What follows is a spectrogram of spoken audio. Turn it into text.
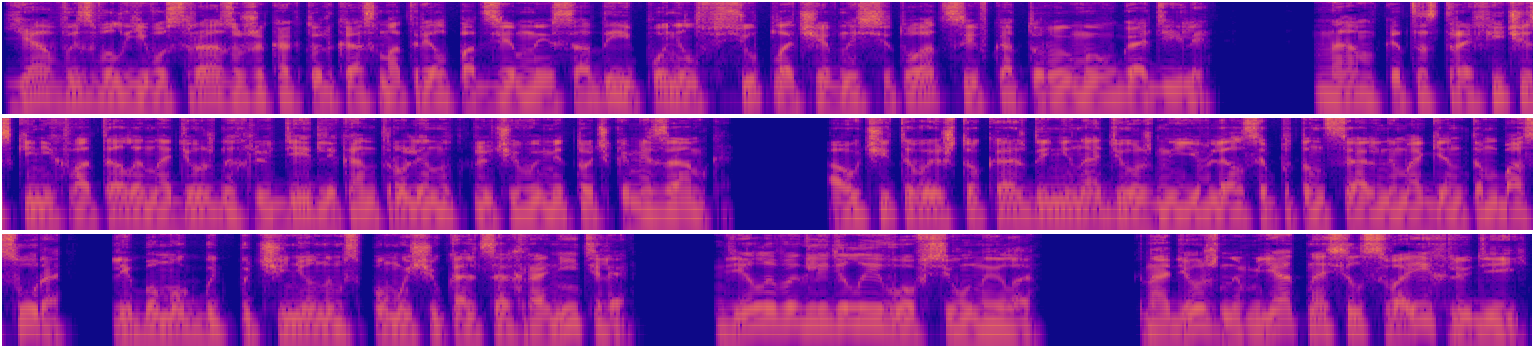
Я вызвал его сразу же, как только осмотрел подземные сады и понял всю плачевность ситуации, в которую мы угодили. Нам катастрофически не хватало надежных людей для контроля над ключевыми точками замка. А учитывая, что каждый ненадежный являлся потенциальным агентом Басура, либо мог быть подчиненным с помощью кольца хранителя, дело выглядело и вовсе уныло. К надежным я относил своих людей,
